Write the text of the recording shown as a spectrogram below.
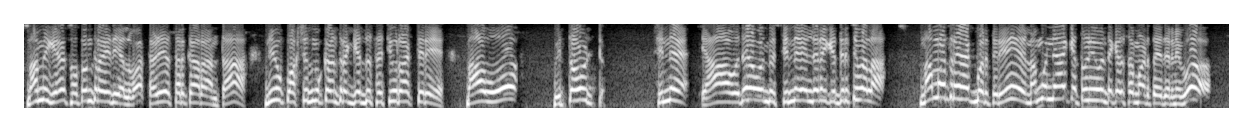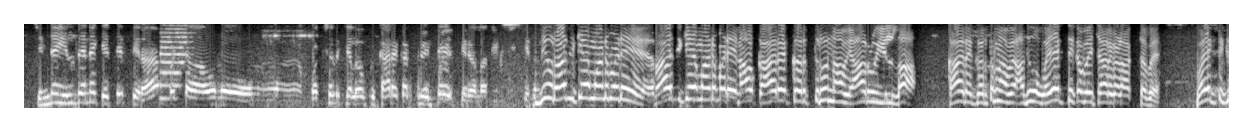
ನಮಗೆ ಸ್ವತಂತ್ರ ಇದೆಯಲ್ವಾ? ಸ್ಥಳೀಯ ಸರ್ಕಾರ ಅಂತ? ನೀವು ಪಕ್ಷದ ಮುಖಾಂತರ ಗೆದ್ದು ಸಚಿವರಾಗ್ತೀರಿ. ನಾವು ವಿತೌಟ್ ಚಿಹ್ನೆ ಯಾವುದೇ ಒಂದು ಚಿಹ್ನೆ ಇಲ್ದೇನೆ ಗೆದ್ದಿರ್ತೀವಲ್ಲ? ನಮ್ಮ ಹತ್ರ ಯಾಕೆ ಬರ್ತೀರಿ? ನಮ್ಮನ್ನ ಯಾಕೆ ತುಳಿಯುವಂತ ಕೆಲಸ ಮಾಡ್ತಾ ಇದ್ರಿ ನೀವು? ಚಿಹ್ನೆ ಇಲ್ದೇನೆ ಗೆದ್ದಿರ್ತೀರಾ? ಬಟ್ ಅವರು ಪಕ್ಷದ ಕೆಲವೊಬ್ರು ಕಾರ್ಯಕರ್ತರು ಇದ್ದೇ ಇರ್ತೀರಲ್ಲ ನೀವು ರಾಜಕೀಯ ಮಾಡಬೇಡಿ. ರಾಜಕೀಯ ಮಾಡಬೇಡಿ. ನಾವು ಕಾರ್ಯಕರ್ತರು ನಾವು ಯಾರು ಇಲ್ಲ. ಕಾರ್ಯಕರ್ತರು ನಾವು ಅದು ವೈಯಕ್ತಿಕ ವಿಚಾರಗಳಾಗ್ತವೆ. ವೈಯಕ್ತಿಕ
